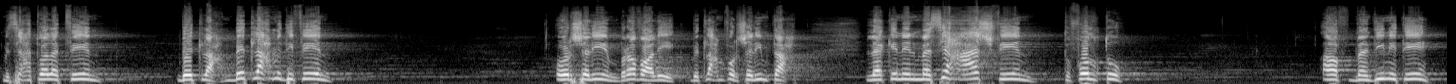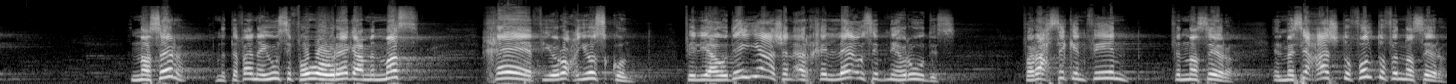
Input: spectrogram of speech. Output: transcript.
المسيح اتولد فين؟ بيت لحم. بيت لحم دي فين؟ أورشليم. برافو عليك. بيت لحم في أورشليم تحت. لكن المسيح عاش فين؟ طفولته. آه في مدينة إيه؟ الناصره إحنا اتفقنا يوسف هو وراجع من مصر. خاف يروح يسكن في اليهودية عشان ارخلاؤس ابن هرودس. فراح سكن فين؟ في الناصره المسيح عاش طفولته في الناصره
